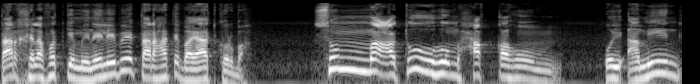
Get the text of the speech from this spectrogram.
তার খেলাফতকে মেনে নেবে, তার হাতে বায়াত করবা। সুম্মা আতুহুম হাক্কাহুম। ওই আমির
